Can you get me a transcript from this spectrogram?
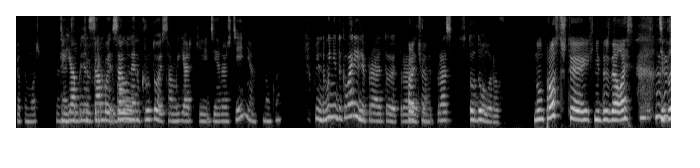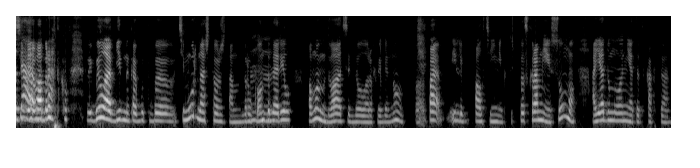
Чё ты можешь Да вспоминать? я, Чё блин, самый приходит самый, голову? наверно, крутой, самый яркий день рождения. Ну-ка. Блин, да мы не договорили про то про Про чё? это, про с 100 долларов. Ну, просто, что я их не дождалась Типа да, в обратку. И было обидно, как будто бы Тимур, наш тоже там друг, он подарил, по-моему, 20 долларов или, ну, по или полтинник, то есть поскромнее сумму. А я думала: "Нет, это как-то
